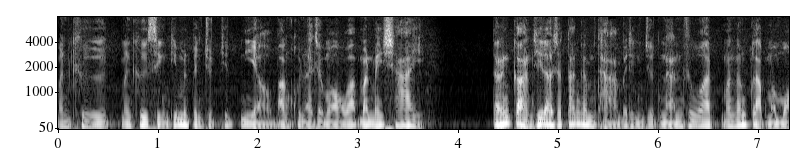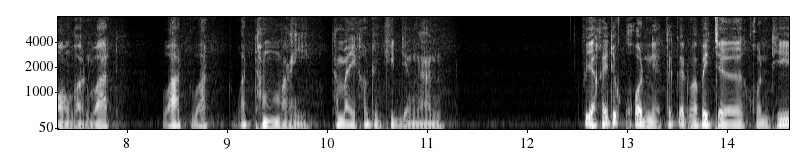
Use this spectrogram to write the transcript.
มันคือมันคือสิ่งที่มันเป็นจุดยึดเหนี่ยว บางคนอาจจะมองว่ามันไม่ใช่ ดังนั้นก่อนที่เราจะตั้งคำถามไปถึงจุดนั้นคือว่ามันต้องกลับมามองก่อนว่าว่าว่าว่าทำไมทำไมเขาถึงคิดอย่างนั้น อยากให้ทุกคนเนี่ยถ้าเกิดว่าไปเจอคนที่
